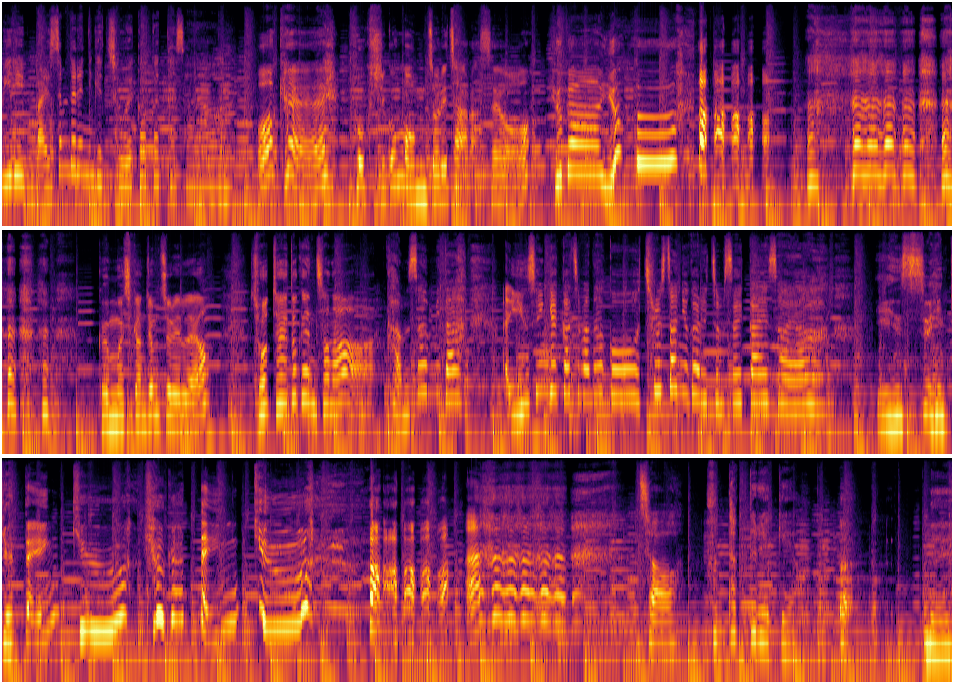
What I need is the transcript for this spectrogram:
미리 말씀드리는 게 좋을 것 같아서요. 오케이, 푹 쉬고 몸조리 잘하세요. 휴가 유후. 근무 시간 좀 줄일래요? 조퇴해도 괜찮아. 감사합니다. 아, 인수인계까지만 하고 출산 휴가를 좀 쓸까 해서요. 인수인계 땡큐 휴가 땡큐 저 부탁드릴게요. 네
